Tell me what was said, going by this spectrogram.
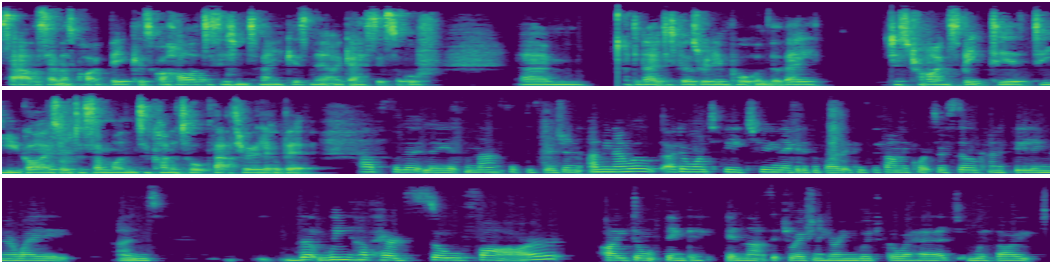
set out the same. That's quite a big, it's quite a hard decision to make, isn't it? I guess it's sort of, um, I don't know, it just feels really important that they just try and speak to you, to you guys or to someone to kind of talk that through a little bit. Absolutely, it's a massive decision. I mean, I will. I don't want to be too negative about it because the family courts are still kind of feeling their way, and that we have heard so far, I don't think in that situation a hearing would go ahead without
